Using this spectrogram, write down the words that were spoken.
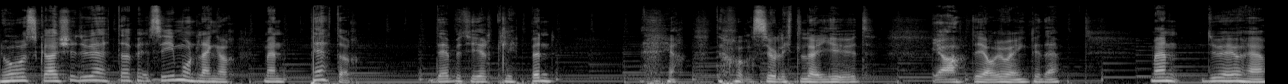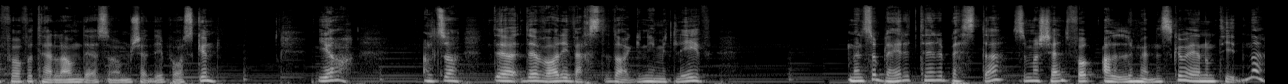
nå skal ikke du hete Simon lenger, men Peter. Det betyr Klippen. Ja, det høres jo litt løye ut. Ja, det gjør jo egentlig det. Men du er jo her for å fortelle om det som skjedde i påsken. Ja, altså det, det var de verste dagene i mitt liv. Men så ble det til det beste som har skjedd for alle mennesker gjennom tidene.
